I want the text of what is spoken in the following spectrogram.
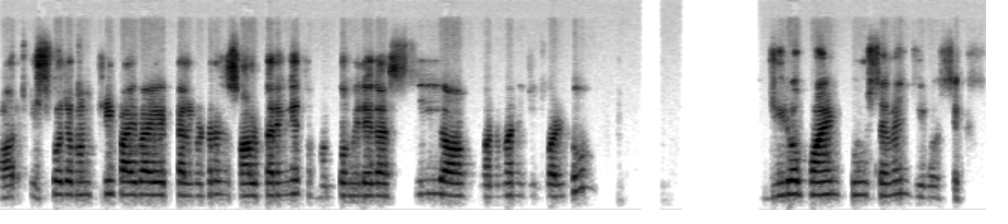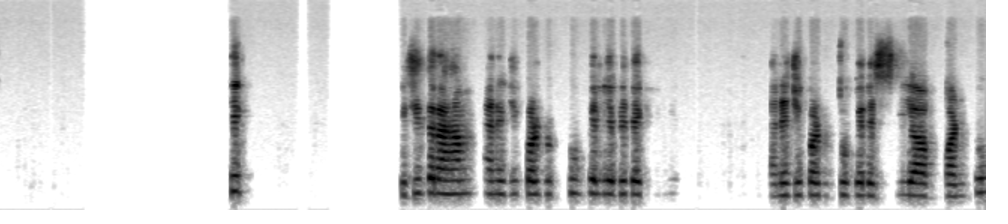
और इसको जब हम three pi by eight calculator से सॉल्व करेंगे तो हमको मिलेगा C of one one is equal to zero point two seven zero six ठीक इसी तरह हम N is equal to two के लिए भी देखेंगे। N is equal to two के लिए C of one two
